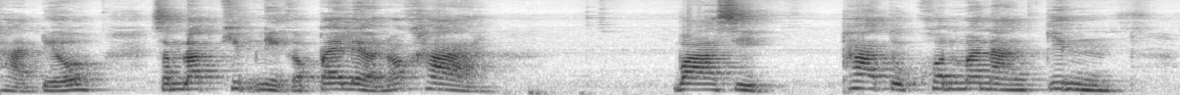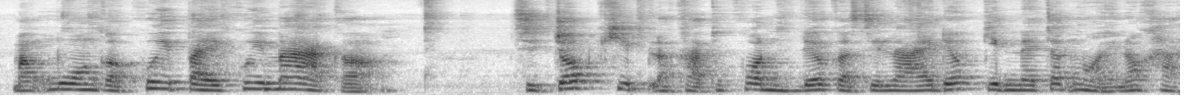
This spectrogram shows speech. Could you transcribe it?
ค่ะเดี๋ยวสำหรับคลิปนี้ก็ไปแล้วเนาะค่ะว่าสิพาทุกคนมานั่งกินหมักม่วงก็คุยไปคุยมากก็ สิจบคลิปแล้วค่ะ ทุกคนเดี๋ยวก็สิไลฟ์เดี๋ยวกินในจักหน่อยเนาะค่ะ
